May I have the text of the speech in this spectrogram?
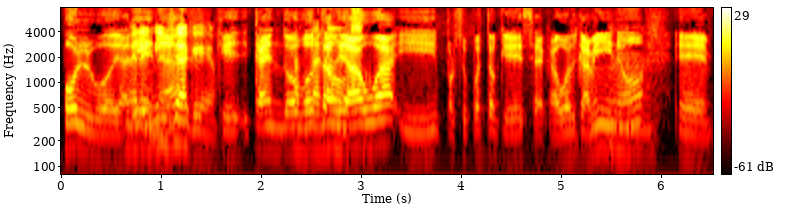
polvo de arena. Que... caen dos gotas de agua y por supuesto que se acabó el camino. Mm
